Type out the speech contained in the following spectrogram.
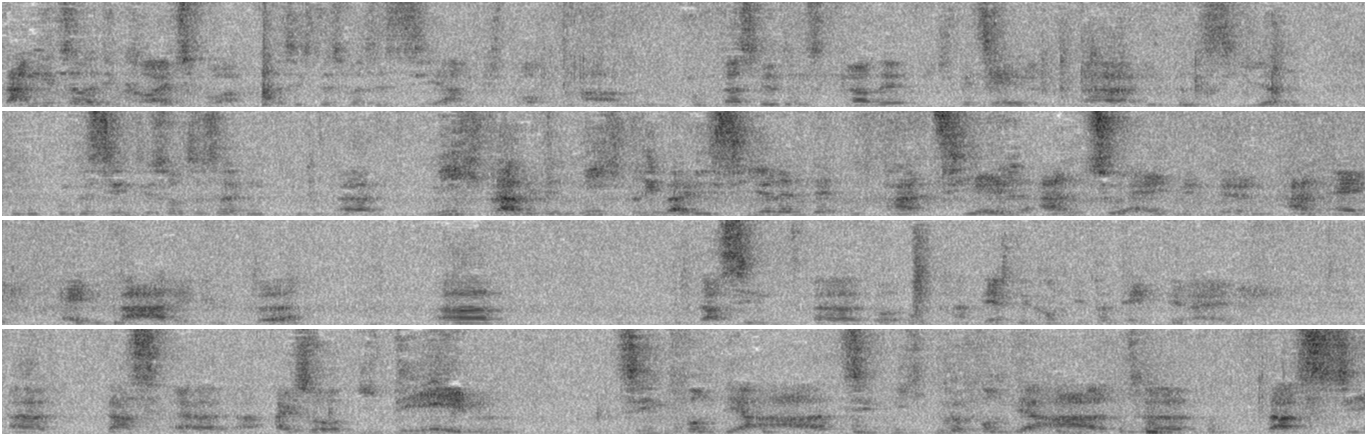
Dann gibt es aber die Kreuzform, das ist das, was Sie angesprochen haben. Und das wird uns gerade speziell äh, interessieren. Und das sind die sozusagen äh, nicht, nicht rivalisierende und partiell anzueignende, aneignbare Güter. Äh, das sind, äh, und an der Stelle kommen die Patente rein. Äh, dass äh, also Ideen sind von der Art, sind nicht nur von der Art, äh, dass sie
